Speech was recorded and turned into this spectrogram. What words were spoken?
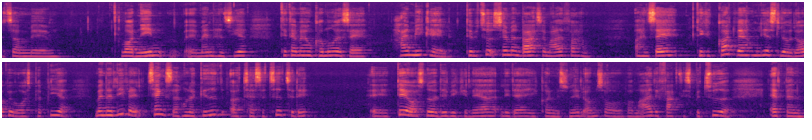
som, øh, hvor den ene øh, mand, han siger, det der med, at hun kom ud og sagde, hej Michael, det betød simpelthen bare så meget for ham. Og han sagde, det kan godt være, at hun lige har slået det op i vores papir, Men alligevel, tænk sig, at hun har givet at tage sig tid til det. Øh, det er også noget af det, vi kan lære lidt af i konventionel omsorg, hvor meget det faktisk betyder, at man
